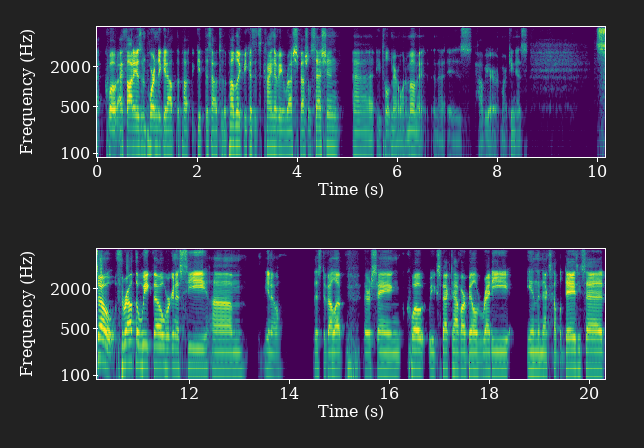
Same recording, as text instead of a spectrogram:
Uh, quote, I thought it was important to get out the get this out to the public because it's kind of a rush special session. Uh, he told Marijuana Moment, and that is Javier Martinez. So throughout the week, though, we're going to see, um, you know, this develop. They're saying, "quote We expect to have our bill ready in the next couple days." He said.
